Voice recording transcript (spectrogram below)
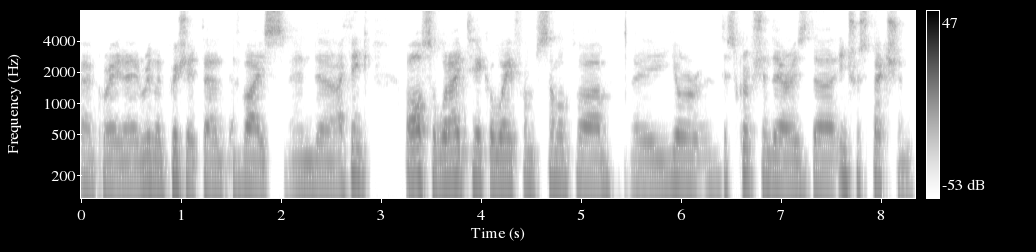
Uh, great. I really appreciate that advice. And uh, i think also what i take away from some of um, your description there is the introspection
